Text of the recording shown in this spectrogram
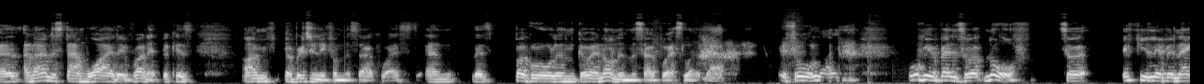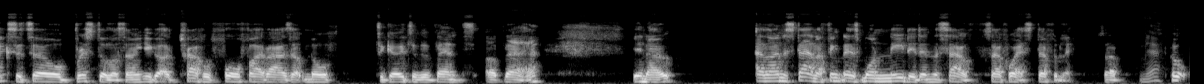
Uh, and I understand why they've run it because I'm originally from the southwest, and there's bugger all going on in the southwest like that. It's all like all the events are up north. So if you live in Exeter or Bristol or something, you've got to travel four or five hours up north to go to the events up there. You know, and I understand. I think there's one needed in the south, southwest, definitely. So yeah. cool.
